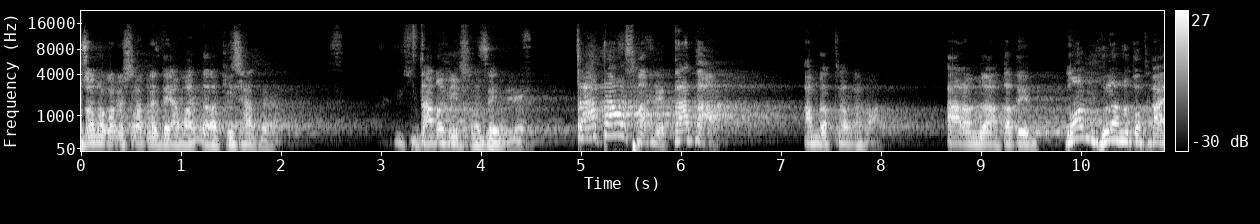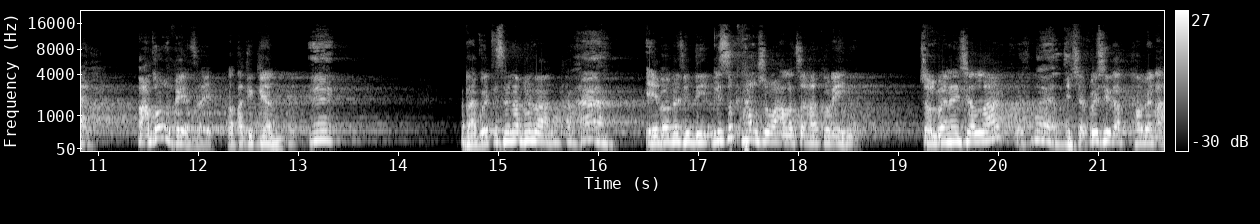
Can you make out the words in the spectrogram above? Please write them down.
জনগণের সামনে দেয় আবার তারা কি সাজে? দানবীর সাজে। ত্রাতা সাজে ত্রাতা। আমরা ত্রাতা আর আমরা তাদের মন ভুলানো কথায় পাগল হয়ে যাই। কথা কি কেন রাগ হইতেছেন আপনারা? হ্যাঁ। এইভাবে যদি সময় আলোচনা করি চলবে না ইনশাল্লাহ ইনশা- বেশি রাত হবে না।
